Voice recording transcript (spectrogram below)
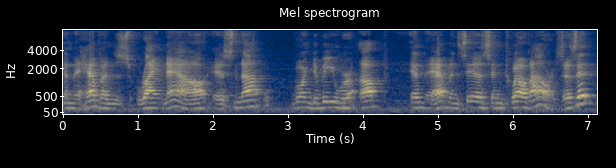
in the heavens right now is not going to be where up in the heavens is in 12 hours, is it?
